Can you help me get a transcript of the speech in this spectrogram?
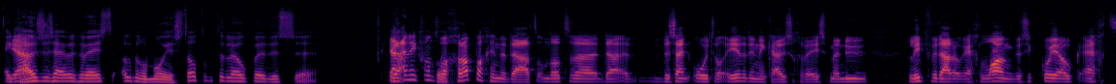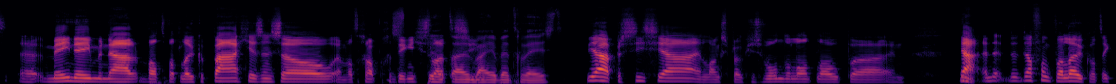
Enkhuizen zijn we geweest. Ook nog een mooie stad om te lopen. Dus eh, Ja, Ja, en ik vond het wel grappig inderdaad, omdat we daar, we zijn ooit wel eerder in Enkhuizen geweest, maar nu liepen we daar ook echt lang. Dus ik kon je ook echt eh, meenemen naar wat, wat leuke paadjes en zo, en wat grappige dingetjes laten zien. waar je bent geweest. Ja, precies ja, en langs Sprookjes Wonderland lopen. En, ja, en dat vond ik wel leuk, want ik,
